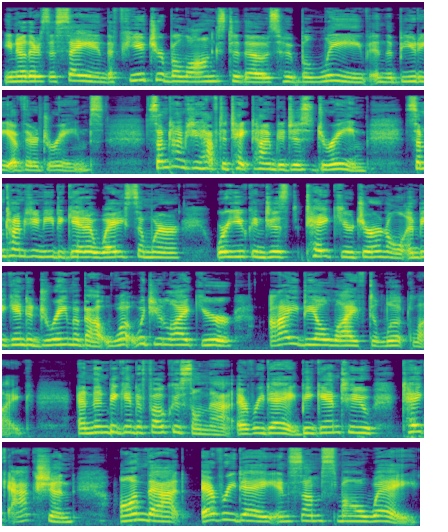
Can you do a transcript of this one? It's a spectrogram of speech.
You know, there's a saying, the future belongs to those who believe in the beauty of their dreams. Sometimes you have to take time to just dream. Sometimes you need to get away somewhere where you can just take your journal and begin to dream about what would you like your ideal life to look like. And then begin to focus on that every day. Begin to take action on that every day in some small way.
